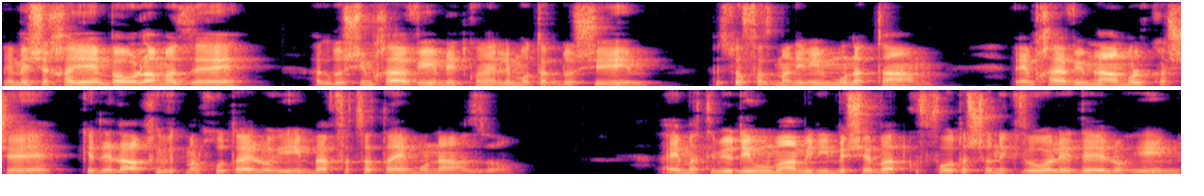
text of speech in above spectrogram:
במשך חייהם בעולם הזה, הקדושים חייבים להתכונן למות הקדושים בסוף הזמנים עם אמונתם, והם חייבים לעמול קשה כדי להרחיב את מלכות האלוהים בהפצת האמונה הזו. האם אתם יודעים ומאמינים בשבע התקופות אשר נקבעו על ידי אלוהים?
